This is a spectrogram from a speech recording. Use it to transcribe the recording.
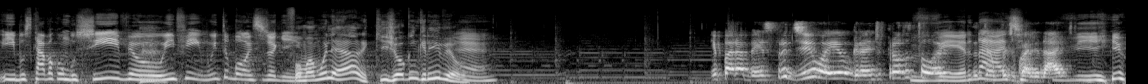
e buscava combustível, enfim, muito bom esse joguinho. Foi uma mulher, que jogo incrível. É. E parabéns pro Dil aí, o grande produtor Verdade. do tempo de qualidade. Viu?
